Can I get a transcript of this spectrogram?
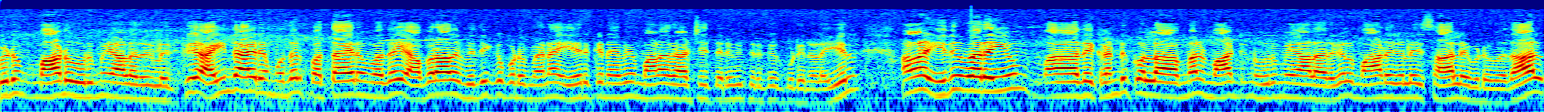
விடும் மாடு உரிமையாளர்களுக்கு ஐந்தாயிரம் முதல் பத்தாயிரம் வரை அபராதம் விதிக்கப்படும் என ஏற்கனவே மாநகராட்சி தெரிவித்திருக்கக்கூடிய நிலையில் ஆனால் இதுவரையும் அதை கண்டு கொள்ளாமல் மாட்டின் உரிமையாளர்கள் மாடுகளை சாலை விடுவதால்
